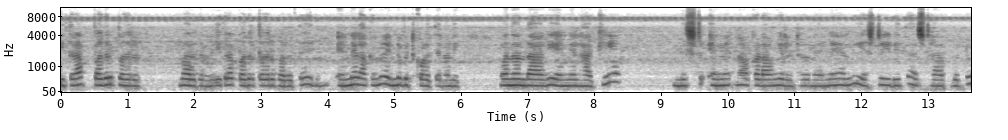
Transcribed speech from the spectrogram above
ಈ ಥರ ಪದ್ರ ಪದ್ರ ಬರುತ್ತೆ ನೋಡಿ, ಈ ಥರ ಪದ್ರ ಪದ್ರ ಬರುತ್ತೆ. ಇದು ಎಣ್ಣೆಲಿ ಹಾಕಿದ್ರೆ ಇನ್ನು ಬಿಟ್ಕೊಳುತ್ತೆ ನೋಡಿ. ಒಂದೊಂದಾಗಿ ಎಣ್ಣೆಲಿ ಹಾಕಿ ಒಂದಿಷ್ಟು ಎಣ್ಣೆ, ನಾವು ಕಡಾವಂಗಿಲಿ ಇಟ್ಟಿರೋ ಎಣ್ಣೆಯಲ್ಲಿ ಎಷ್ಟು ಹಿಡಿಯುತ್ತೆ ಅಷ್ಟು ಹಾಕಿಬಿಟ್ಟು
